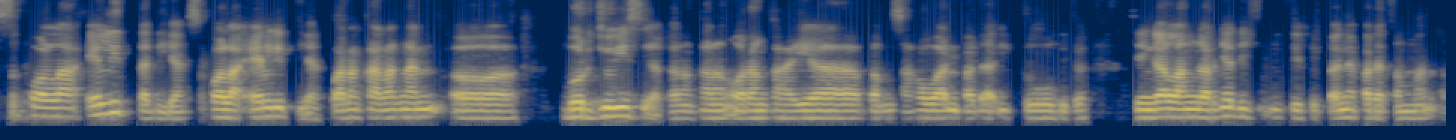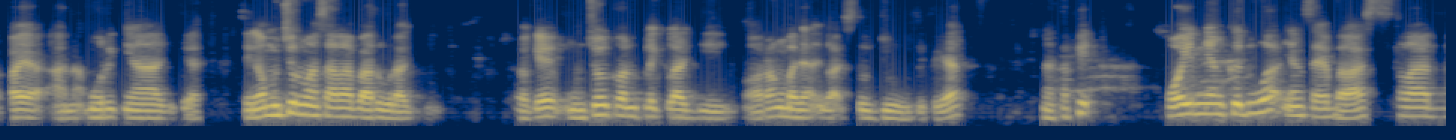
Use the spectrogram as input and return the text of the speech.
sekolah elit tadi ya, sekolah elit ya, kalangan-kalangan eh, borjuis ya, kalangan-kalangan orang kaya, bangsawan pada itu gitu. Sehingga langgarnya dititipkannya pada teman apa ya, anak muridnya gitu ya. Sehingga muncul masalah baru lagi. Oke, muncul konflik lagi. Orang banyak nggak setuju gitu ya. Nah, tapi poin yang kedua yang saya bahas setelah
